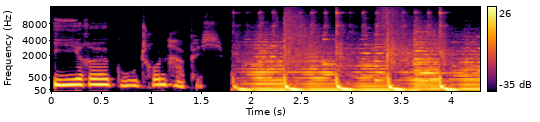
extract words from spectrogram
Ihre Gudrun Happig. Musik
